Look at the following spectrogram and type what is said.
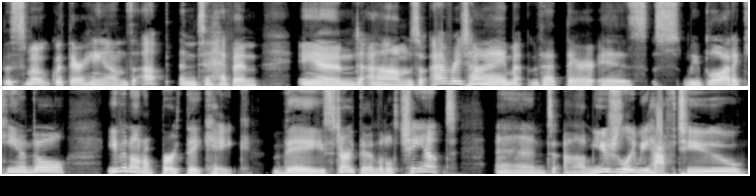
the smoke with their hands up into heaven. And um, so every time that there is, we blow out a candle, even on a birthday cake, they start their little chant. And um, usually we have to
